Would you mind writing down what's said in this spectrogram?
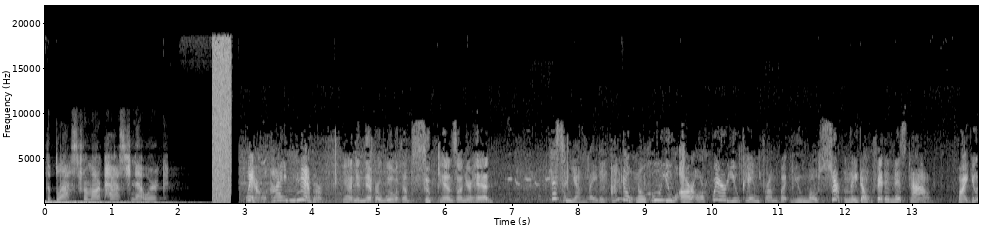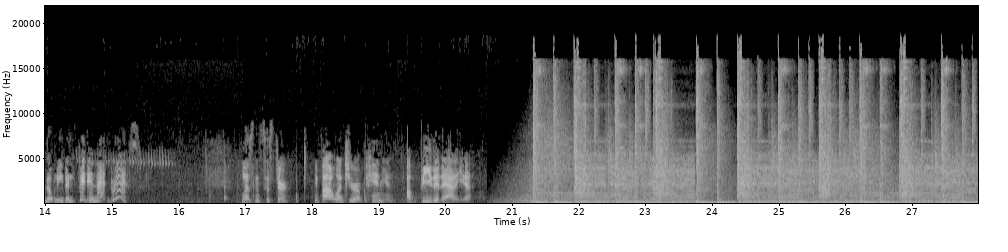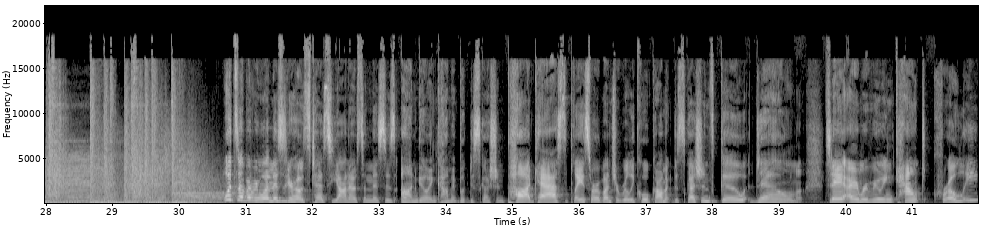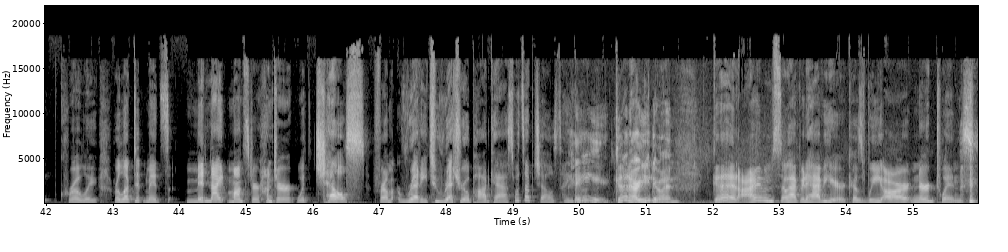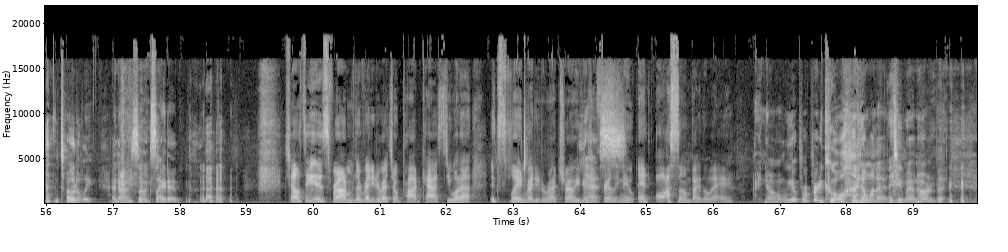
The Blast from Our Past Network. Well, I never. Yeah, and you never will with them soup cans on your head. Listen, young lady, I don't know who you are or where you came from, but you most certainly don't fit in this town. Why, you don't even fit in that dress. Listen, sister, if I want your opinion, I'll beat it out of you. What's up, everyone? This is your host, Tess Janos, and this is Ongoing Comic Book Discussion Podcast, the place where a bunch of really cool comic discussions go down. Today, I am reviewing Count Crowley, Crowley, Reluctant Mid's Midnight Monster Hunter with Chels from Ready to Retro Podcast. What's up, Chels? How you doing? Hey, good. How are you doing? Good. I'm so happy to have you here because we are nerd twins. totally. I know. I'm so excited. Chelsea is from the Ready to Retro podcast. Do you want to explain Ready to Retro? You guys Yes. are fairly new and awesome, by the way. I know we, we're pretty cool. I don't want to toot my own horn, but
